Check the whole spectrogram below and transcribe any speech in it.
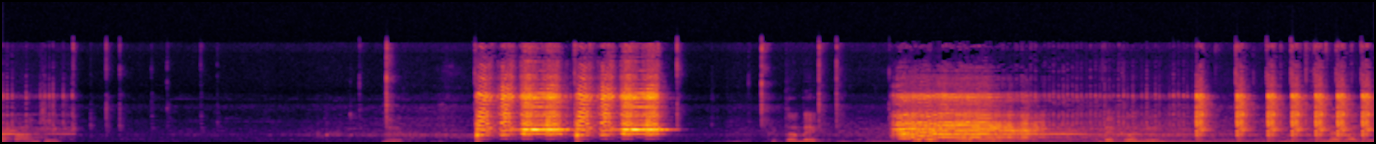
apaan sih next kita back back. Back lagi. Benar lagi.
